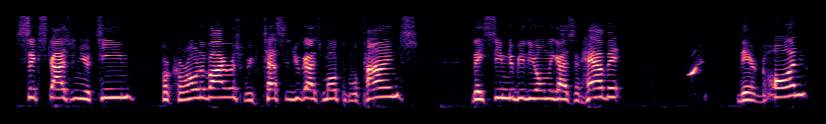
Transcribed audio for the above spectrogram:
six guys on your team for coronavirus. We've tested you guys multiple times. They seem to be the only guys that have it. They're gone.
